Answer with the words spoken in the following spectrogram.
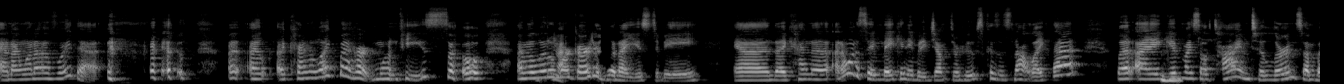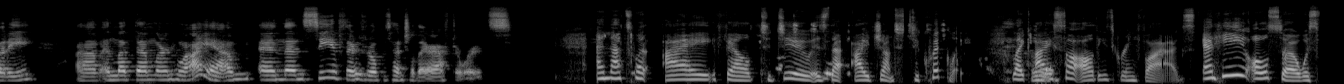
and i want to avoid that i i, I kind of like my heart in one piece so i'm a little Yeah. more guarded than i used to be and I kind of I don't want to say make anybody jump through hoops because it's not like that, but I give Mhm. myself time to learn somebody um, and let them learn who I am, and then see if there's real potential there afterwards. And that's what I failed to do is that I jumped too quickly. Like I Mhm. saw all these green flags. And he also was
